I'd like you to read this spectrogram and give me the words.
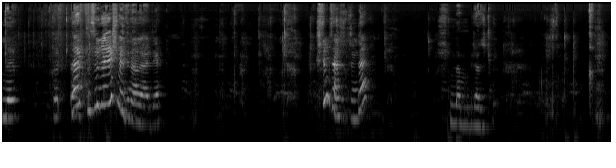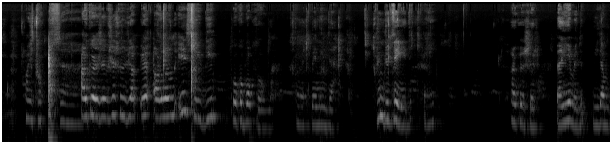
Ne? Sen sütünden içmedin herhalde. İçtin mi sen sütünden? Üstünden biraz içmeyeyim. Ay çok güzel. Arkadaşlar bir şey söyleyeceğim. E, aralarında en sevdiğim Coca Box oldu. Evet benim de. Gündüz de yedik. Arkadaşlar ben yemedim. Midem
